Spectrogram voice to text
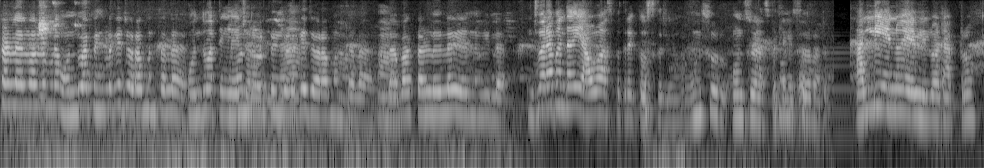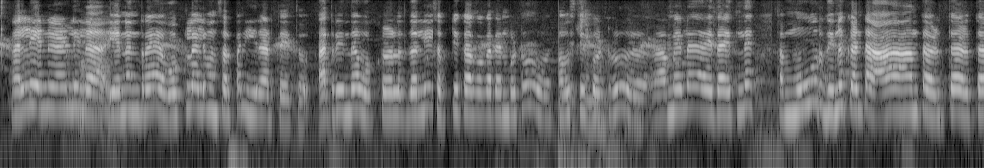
ಕಳ್ಳಲ್ವಲ್ಲ ಮೇಡಮ್ ಒಂದೂವರೆ ತಿಂಗಳಿಗೆ ಜ್ವರ ಬಂತಲ್ಲ? ಒಂದೂವರೆ ತಿಂಗಳಿಗೆ ಜ್ವರ ಒಂದೂವರೆ ತಿಂಗಳಿಗೆ ಜ್ವರ ಬಂತಲ್ಲ? ದಬ್ಬಾ ಕಳ್ಳಿಲ್ಲ ಏನೂ ಇಲ್ಲ. ಜ್ವರ ಬಂದಾಗ ಯಾವ ಆಸ್ಪತ್ರೆಗೆ ತೋರಿಸ್ತೀರಿ ನೀವು? ಹುಣಸೂರು. ಹುಣಸೂರು ಆಸ್ಪತ್ರೆಗೆ ತೋರಿಸಿದ್ರು. ಅಲ್ಲಿ ಏನು ಹೇಳಿಲ್ವಾ ಡಾಕ್ಟ್ರು ಅಲ್ಲಿ ಏನು ಹೇಳಲಿಲ್ಲ ಏನಂದ್ರೆ ಒಕ್ಳಲ್ಲಿ ಒಂದ್ ಸ್ವಲ್ಪ ನೀರಾಡ್ತಾ ಇತ್ತು. ಅದರಿಂದ ಒಕ್ಕಳದಲ್ಲಿ ಸೆಪ್ಟಿಕ್ ಆಗೋಗದೆ ಅನ್ಬಿಟ್ಟು ಔಷಧಿ ಕೊಟ್ರು. ಆಮೇಲೆ ಇದಾಯ್ತಲೆ ಮೂರ್ ದಿನಕ್ಕಂಟ ಆ ಅಂತ ಅಳ್ತಾ ಅಳ್ತಾ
